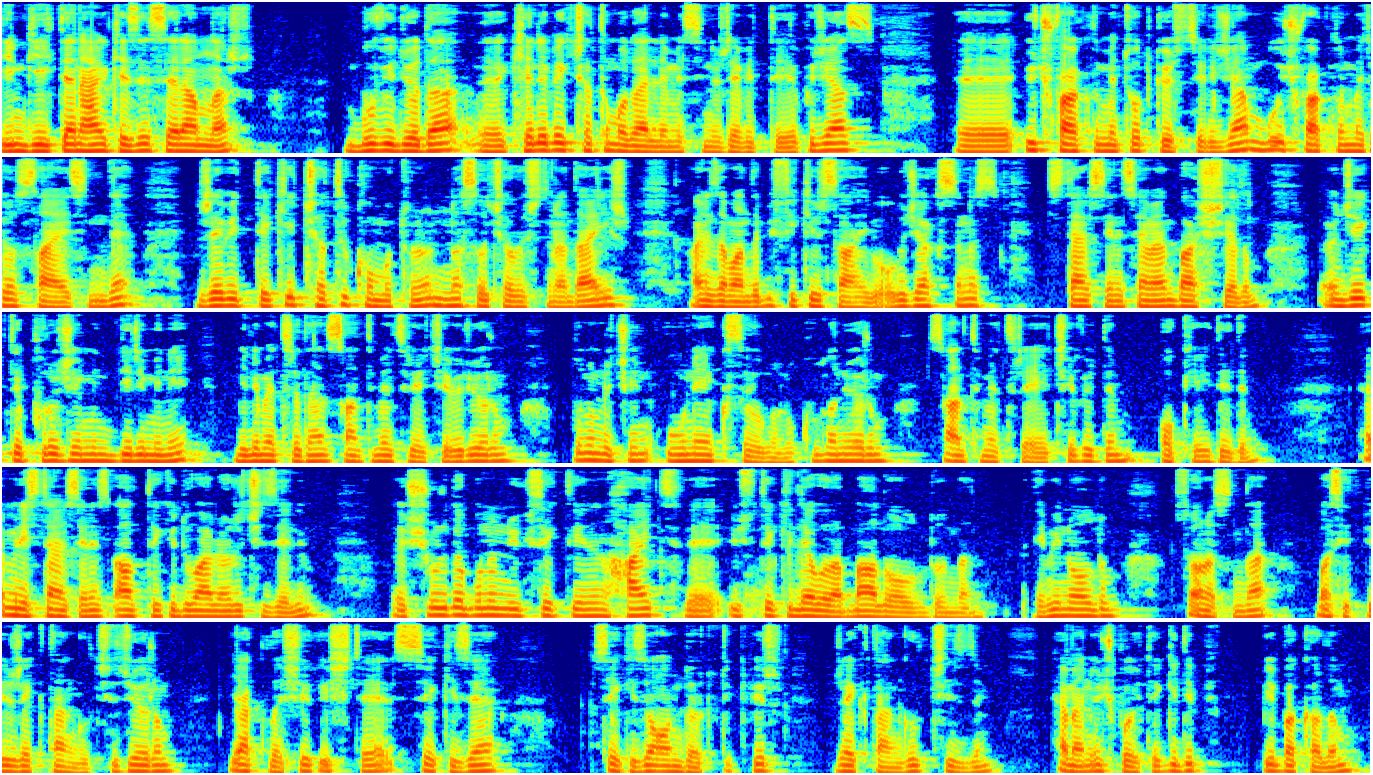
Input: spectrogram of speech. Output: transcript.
BİMGİK'ten herkese selamlar. Bu videoda e, kelebek çatı modellemesini Revit'te yapacağız. 3 e, farklı metot göstereceğim. Bu 3 farklı metot sayesinde Revit'teki çatı komutunun nasıl çalıştığına dair aynı zamanda bir fikir sahibi olacaksınız. İsterseniz hemen başlayalım. Öncelikle projemin birimini milimetreden santimetreye çeviriyorum. Bunun için UN kısa yolunu kullanıyorum. Santimetreye çevirdim. OK dedim. Hemen isterseniz alttaki duvarları çizelim. E, şurada bunun yüksekliğinin height ve üstteki level'a bağlı olduğundan emin oldum. Sonrasında basit bir rectangle çiziyorum. Yaklaşık işte 8'e 8'e 14'lük bir rectangle çizdim. Hemen 3 boyuta gidip bir bakalım.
